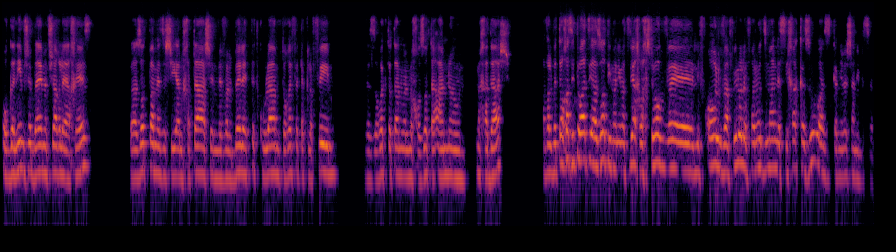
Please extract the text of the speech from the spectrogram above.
עוגנים שבהם אפשר להיאחז, ואז עוד פעם איזושהי הנחתה שמבלבלת את כולם, טורפת את הקלפים, וזורקת אותנו אל מחוזות ה-unknown מחדש. אבל בתוך הסיטואציה הזאת, אם אני מצליח לחשוב ולפעול ואפילו לפנות זמן לשיחה כזו, אז כנראה שאני בסדר.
